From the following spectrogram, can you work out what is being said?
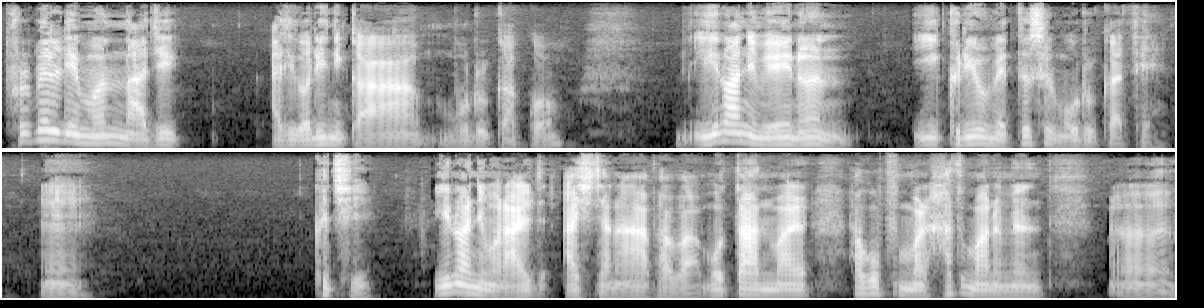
풀벨님은 아직 아직 어리니까 모를 것 같고 인화님 외에는 이 그리움의 뜻을 모를 것 같아. 예. 그치. 인화님은 알, 아시잖아. 봐봐. 못다한 말, 하고픈 말 하도 많으면 어,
